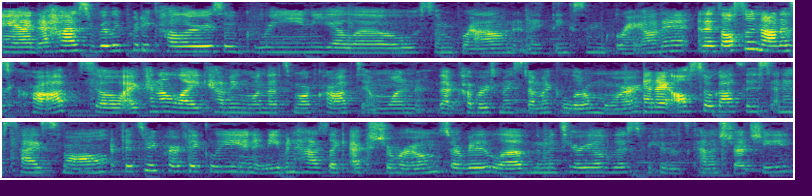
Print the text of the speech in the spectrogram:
And it has really pretty colors of green, yellow, some brown, and I think some gray on it. And it's also not as cropped, so I kind of like having one that's more cropped and one that covers my stomach a little more. And I also got this in a size small. It fits me perfectly and it even has like extra room, so I really love the material of this because it's kind of stretchy.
